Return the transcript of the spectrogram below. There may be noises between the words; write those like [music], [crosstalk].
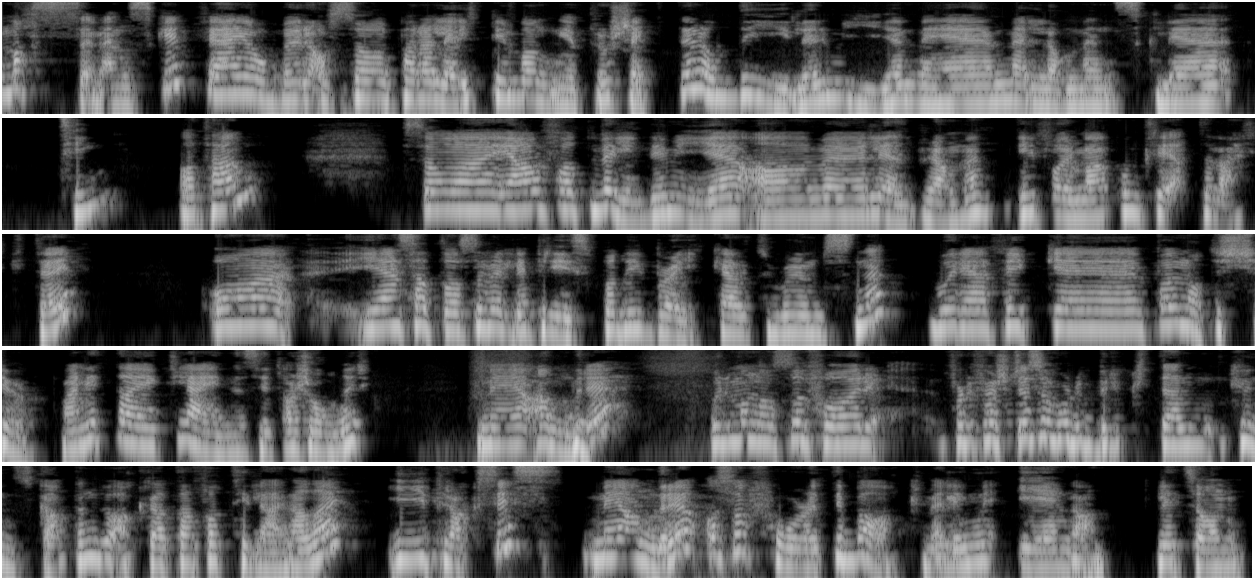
masse mennesker. For jeg jobber også parallelt i mange prosjekter og dealer mye med mellommenneskelige ting og tang. Så jeg har fått veldig mye av lederprogrammet i form av konkrete verktøy. Og jeg satte også veldig pris på de breakout roomsene, hvor jeg fikk på en måte kjørt meg litt da, i kleine situasjoner med andre. Hvor man også får For det første så får du brukt den kunnskapen du akkurat har fått tilegna deg, i praksis med andre, og så får du tilbakemelding med en gang. Litt sånn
